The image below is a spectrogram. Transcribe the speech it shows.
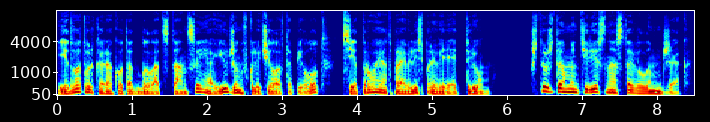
Едва только Ракот отбыл от станции, а Юджин включил автопилот, все трое отправились проверять трюм. Что же там интересно оставил им Джек?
